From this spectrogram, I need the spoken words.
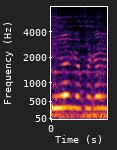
নিয়ে গেছে।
